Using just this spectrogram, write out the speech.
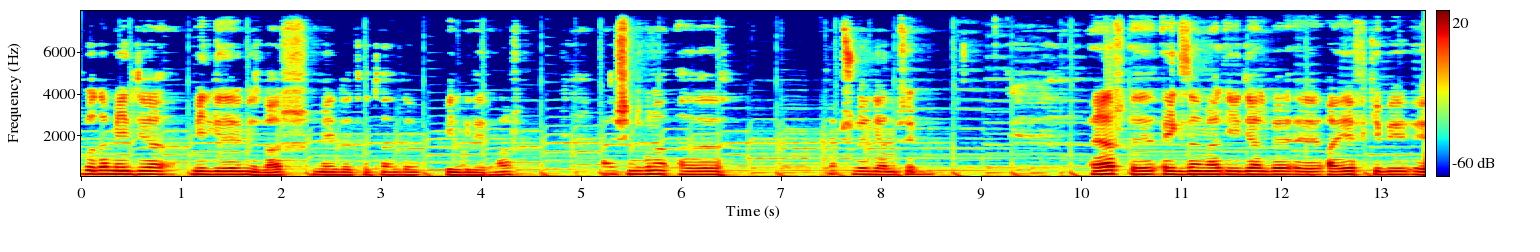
Burada da medya bilgilerimiz var. Medya totalde bilgileri var. Ben şimdi buna e, şuraya geldim. Şey, eğer e, XML, EDL ve e, IF gibi e,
